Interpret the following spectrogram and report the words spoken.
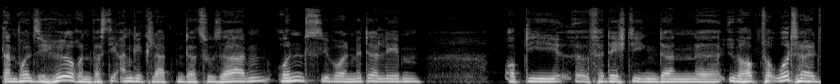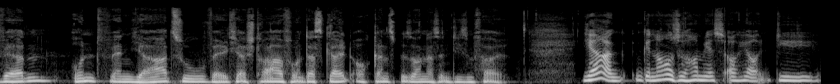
dann wollen sie hören, was die Angeklagten dazu sagen und sie wollen miterleben, ob die äh, Verdächtigen dann äh, überhaupt verurteilt werden und wenn ja, zu welcher Strafe. Und das galt auch ganz besonders in diesem Fall. Ja, genau, so haben jetzt auch ja die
